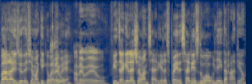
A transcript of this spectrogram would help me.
Va, nois, ho deixem aquí, que vagi Adeu. bé. Adeu, adeu. Fins aquí l'Això en sèrie. L'espai de sèries du a Lleida Ràdio.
